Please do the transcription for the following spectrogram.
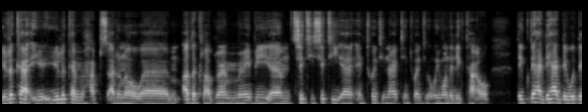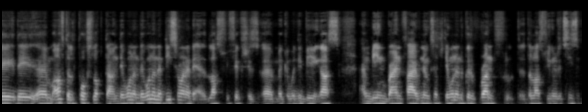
you look at you you look at perhaps I don't know um, other clubs, right? Maybe um, City, City uh, in 2019-20 when we won the league title they, they had they had they were they they um after the post lockdown they won on they won on a decent run at the last few fixtures uh, when they being us and being brand five and such they won on a good run for the last few games of the season.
